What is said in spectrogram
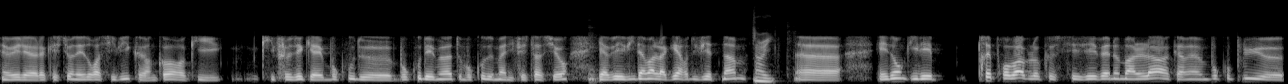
Il y avait la, la question des droits civiques encore qui qui faisait qu'il y avait beaucoup de beaucoup d'émeutes, beaucoup de manifestations. Il y avait évidemment la guerre du Vietnam. Oui. Euh, et donc il est très probable que ces événements-là, quand même beaucoup plus euh,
